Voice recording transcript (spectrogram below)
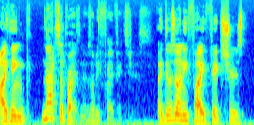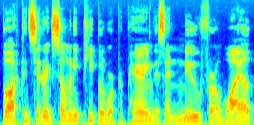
i think Not surprising. There's only five fixtures. there was only five fixtures, but considering so many people were preparing this and knew for a while,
